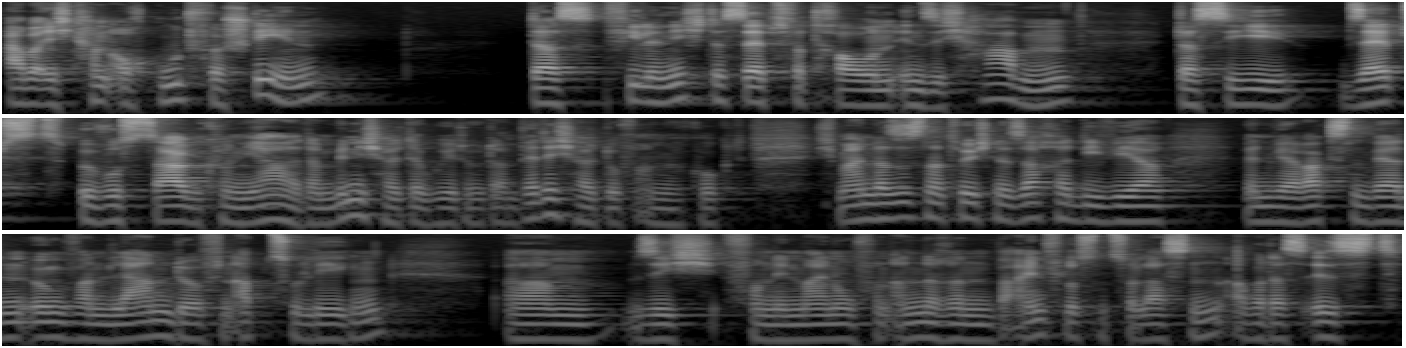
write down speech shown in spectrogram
aber ich kann auch gut verstehen, dass viele nicht das Selbstvertrauen in sich haben, dass sie selbstbewusst sagen können, ja, dann bin ich halt der Weirdo, dann werde ich halt doof angeguckt. Ich meine, das ist natürlich eine Sache, die wir, wenn wir erwachsen werden, irgendwann lernen dürfen abzulegen, ähm, sich von den Meinungen von anderen beeinflussen zu lassen. Aber das ist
